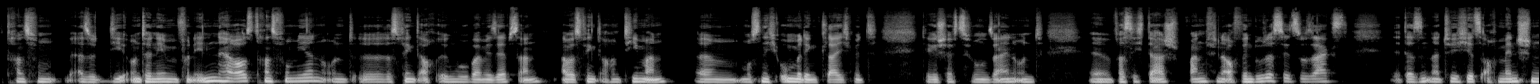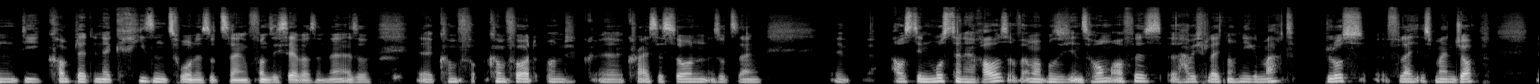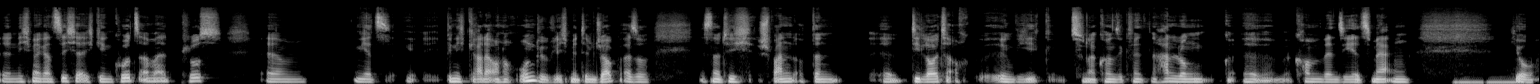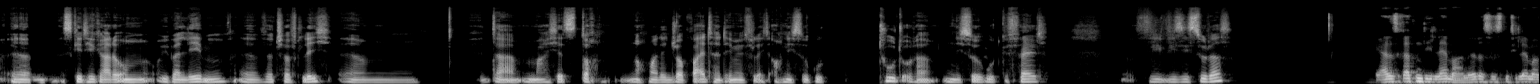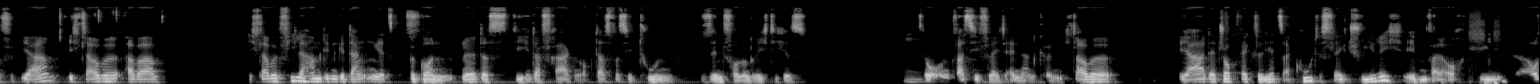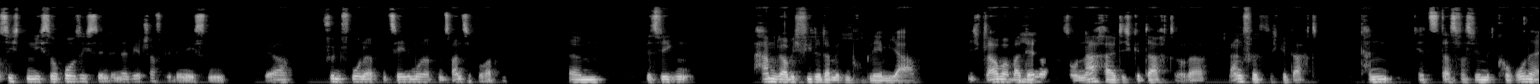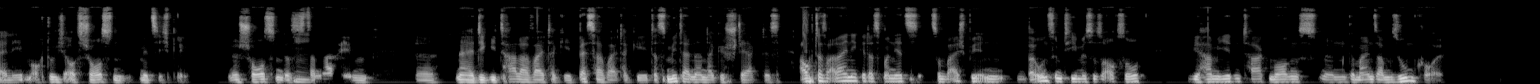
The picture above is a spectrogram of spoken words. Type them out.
transform also die Unternehmen von innen heraus transformieren und äh, das fängt auch irgendwo bei mir selbst an, aber es fängt auch im Team an. Ähm, muss nicht unbedingt gleich mit der Geschäftsführung sein. Und äh, was ich da spannend finde, auch wenn du das jetzt so sagst, äh, da sind natürlich jetzt auch Menschen, die komplett in der Krisenzone sozusagen von sich selber sind. Ne? Also äh, Comfort, Comfort und äh, Crisis Zone sozusagen äh, aus den Mustern heraus. Auf einmal muss ich ins Homeoffice, äh, habe ich vielleicht noch nie gemacht. Plus, vielleicht ist mein Job äh, nicht mehr ganz sicher, ich gehe in Kurzarbeit. Plus, ähm, jetzt bin ich gerade auch noch unglücklich mit dem Job. Also ist natürlich spannend, ob dann äh, die Leute auch irgendwie zu einer konsequenten Handlung äh, kommen, wenn sie jetzt merken, jo, äh, es geht hier gerade um Überleben äh, wirtschaftlich. Ähm, da mache ich jetzt doch nochmal den Job weiter, der mir vielleicht auch nicht so gut tut oder nicht so gut gefällt. Wie, wie siehst du das? Ja, das ist gerade ein Dilemma, ne? Das ist ein Dilemma. Für, ja, ich glaube, aber ich glaube, viele haben den Gedanken jetzt begonnen, ne, dass die hinterfragen, ob das, was sie tun, sinnvoll und richtig ist. Mhm. So, und was sie vielleicht ändern können. Ich glaube, ja, der Jobwechsel jetzt akut ist vielleicht schwierig, eben weil auch die Aussichten nicht so rosig sind in der Wirtschaft in den nächsten ja, fünf Monaten, zehn Monaten, zwanzig Monaten. Ähm, deswegen haben, glaube ich, viele damit ein Problem, ja. Ich glaube aber mhm. dennoch, so nachhaltig gedacht oder langfristig gedacht, kann jetzt das, was wir mit Corona erleben, auch durchaus Chancen mit sich bringen. Ne, Chancen, dass mhm. es danach eben äh, naja, digitaler weitergeht, besser weitergeht, das Miteinander gestärkt ist. Auch das alleinige, dass man jetzt zum Beispiel in, bei uns im Team ist es auch so, wir haben jeden Tag morgens einen gemeinsamen Zoom-Call.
